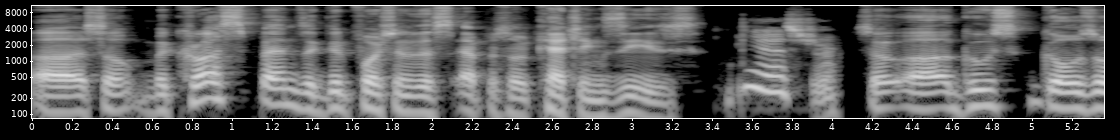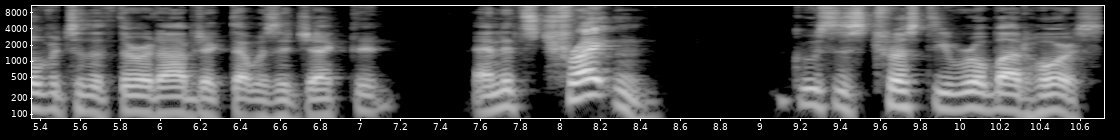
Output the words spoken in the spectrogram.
Uh, so Macross spends a good portion of this episode catching Z's. Yeah, that's true. So uh, Goose goes over to the third object that was ejected, and it's Triton, Goose's trusty robot horse.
